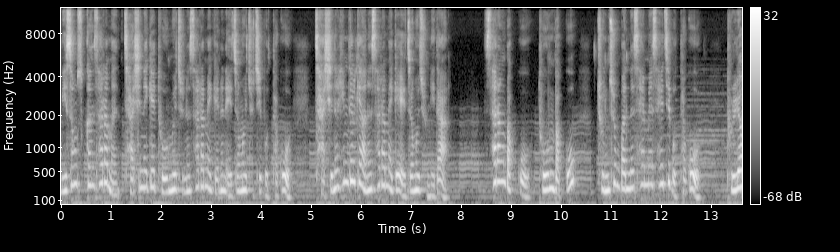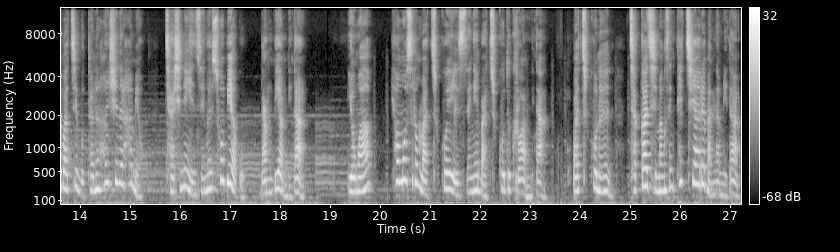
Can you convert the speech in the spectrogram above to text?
미성숙한 사람은 자신에게 도움을 주는 사람에게는 애정을 주지 못하고 자신을 힘들게 하는 사람에게 애정을 줍니다. 사랑받고 도움받고 존중받는 삶을 살지 못하고 돌려받지 못하는 헌신을 하며 자신의 인생을 소비하고 낭비합니다. 영화 혐오스런 마츠코의 일생의 마츠코도 그러합니다. 마츠코는 작가 지망생 테치아를 만납니다.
